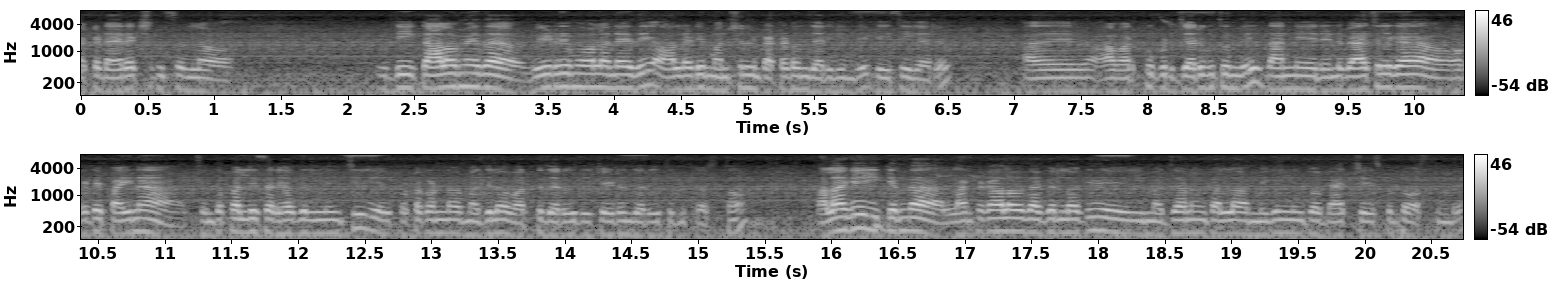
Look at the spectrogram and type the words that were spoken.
యొక్క డైరెక్షన్స్లో ఇది కాలం మీద వీడ్ రిమూవల్ అనేది ఆల్రెడీ మనుషుల్ని పెట్టడం జరిగింది డీసీ గారు. ఆ వర్క్ ఇప్పుడు జరుగుతుంది. దాన్ని రెండు బ్యాచ్లుగా ఒకటి పైన చింతపల్లి సరిహద్దుల నుంచి పుట్టకొండ మధ్యలో వర్క్ జరుగుతూ చేయడం జరుగుతుంది ప్రస్తుతం. అలాగే ఈ కింద లంక కాలువ దగ్గరలోకి ఈ మధ్యాహ్నం కల్లా మిగిలిన ఇంకో బ్యాచ్ చేసుకుంటూ వస్తుంది.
